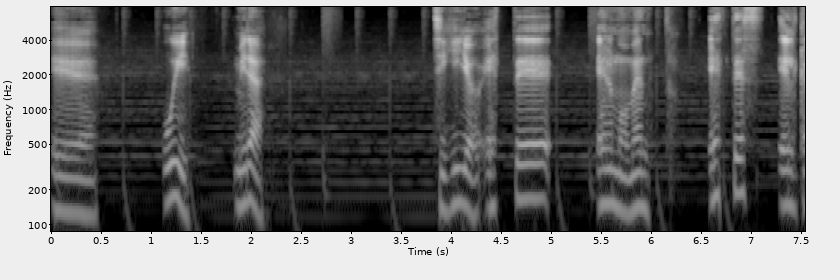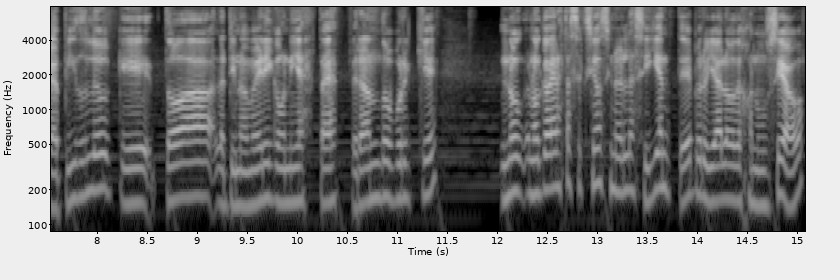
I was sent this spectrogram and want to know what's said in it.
Eh, uy, mira. Chiquillos, este es el momento. Este es el capítulo que toda Latinoamérica Unida está esperando porque no, no cabe en esta sección, sino en la siguiente, pero ya lo dejo anunciado.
